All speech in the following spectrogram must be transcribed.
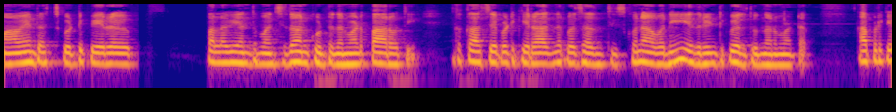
మావయ్యని రెచ్చగొట్టి పేరు పల్లవి ఎంత మంచిదో అనుకుంటుంది అనమాట పార్వతి. ఇంకా కాసేపటికి రాజేంద్ర ప్రసాదం తీసుకొని అవని ఎదురింటికి వెళ్తుందనమాట అప్పటికే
